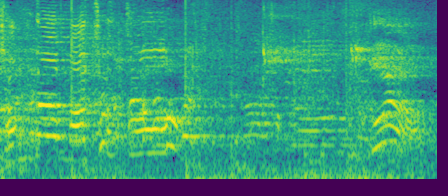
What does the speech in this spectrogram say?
정답 맞췄죠? 너야.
